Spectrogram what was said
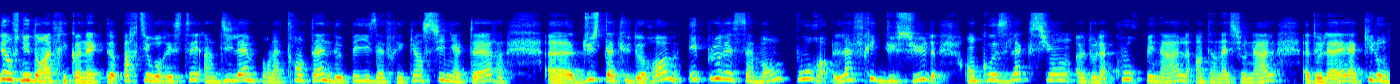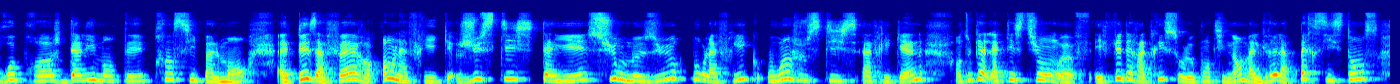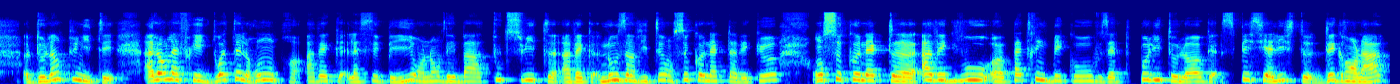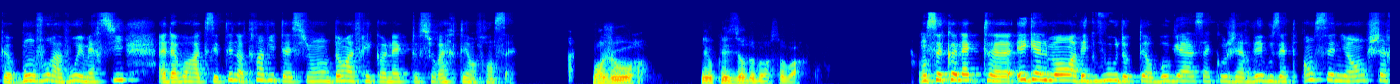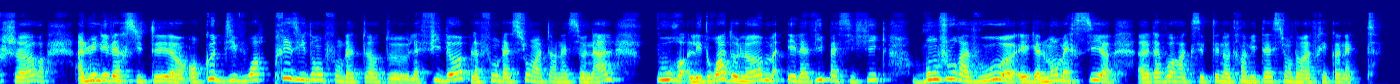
Bienvenue dans AfriConnect. Partir ou rester, un dilemme pour la trentaine de pays africains signataires euh, du statut de Rome et plus récemment pour l'Afrique du Sud en cause l'action euh, de la Cour pénale internationale de la Haye à qui l'on reproche d'alimenter principalement euh, des affaires en Afrique. Justice taillée sur mesure pour l'Afrique ou injustice africaine? En tout cas, la question est fédératrice sur le continent malgré la persistance de l'impunité. Alors l'Afrique doit-elle rompre avec la CPI On en débat tout de suite avec nos invités. On se connecte avec eux. On se connecte avec vous, euh, Patrick Beco. Vous êtes politologue, spécialiste des Grands Lacs. Bonjour à vous et merci euh, d'avoir accepté notre invitation dans AfriConnect sur RT en français. Bonjour et au plaisir de me recevoir. On se connecte euh, également avec vous, docteur Boga Sako-Gervais. Vous êtes enseignant, chercheur à l'université euh, en Côte d'Ivoire, président fondateur de la FIDOP, la Fondation internationale pour les droits de l'homme et la vie pacifique. Bonjour à vous euh, également. Merci d'avoir accepté notre invitation dans AfriConnect.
